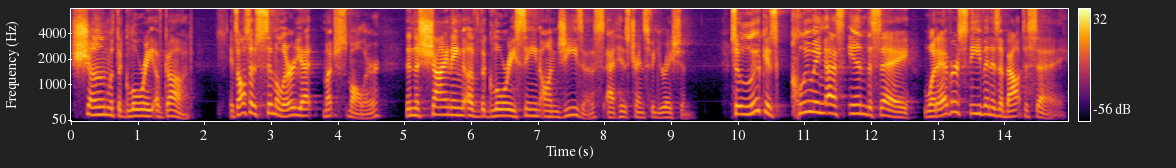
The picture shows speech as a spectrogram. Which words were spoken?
shone with the glory of God. It's also similar, yet much smaller, than the shining of the glory seen on Jesus at his transfiguration. So Luke is cluing us in to say whatever Stephen is about to say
